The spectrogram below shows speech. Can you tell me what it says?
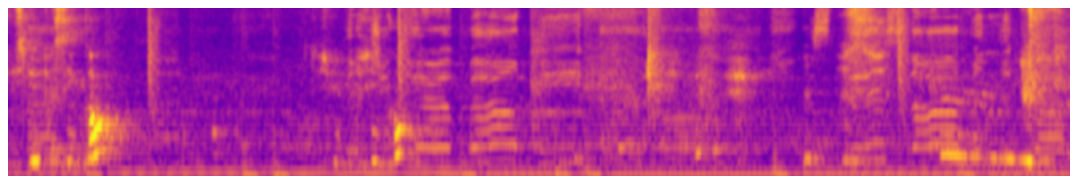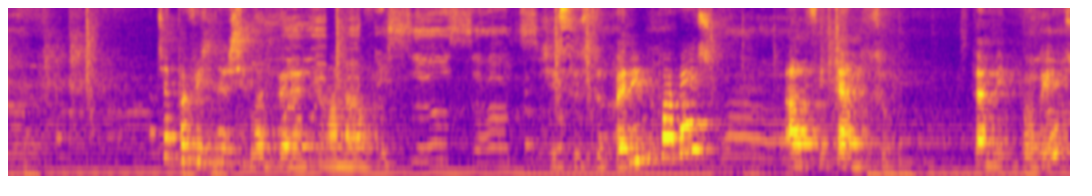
Dáš mi pusinku? Prosinku? Čo povieš našim odberateľom, Alfie? Že sú super, im povieš? Alfie, tam sú. Tam im povieš?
